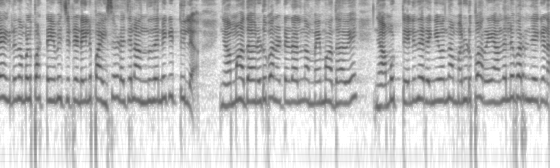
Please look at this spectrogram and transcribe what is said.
ബാങ്കിൽ നമ്മൾ പട്ടയം വെച്ചിട്ടുണ്ടെങ്കിൽ പൈസ അടച്ചാൽ അന്ന് തന്നെ കിട്ടില്ല. ഞാൻ മാതാവിനോട് പറഞ്ഞിട്ടുണ്ടായിരുന്നു അമ്മയും മാതാവേ ഞാൻ മുട്ടയിൽ നിരങ്ങി വന്ന് അമ്മനോട് പറയാമെന്നല്ലേ പറഞ്ഞേക്കണ.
